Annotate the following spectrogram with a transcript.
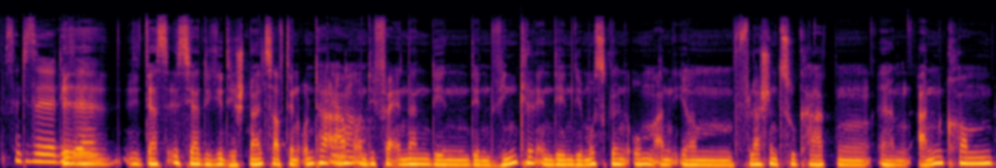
Das sind diese, diese äh, das ist ja die, die Schnalze auf den Unterarm genau. und die verändern den, den Winkel, in dem die Muskeln oben an ihrem Flaschenzughaken ähm, ankommen.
